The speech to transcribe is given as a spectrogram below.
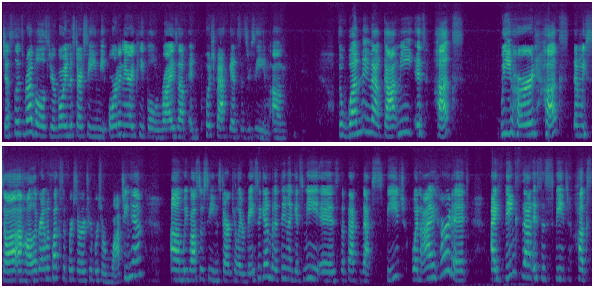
just with rebels, you're going to start seeing the ordinary people rise up and push back against this regime. Um, the one thing that got me is Hux. We heard Hux, and we saw a hologram of Hux. The first order troopers were watching him. Um, we've also seen Starkiller Base again, but the thing that gets me is the fact that, speech. When I heard it, I think that is the speech Hux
